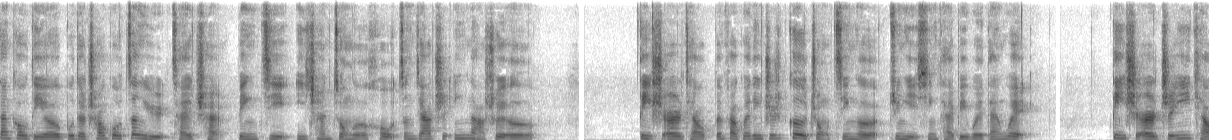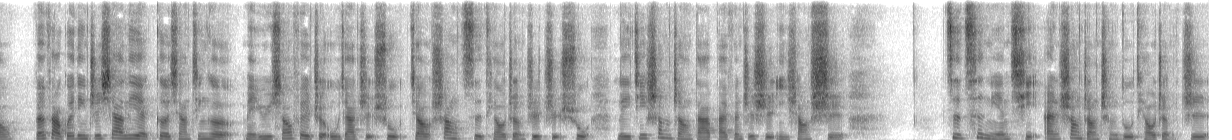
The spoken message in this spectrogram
但扣抵额不得超过赠与财产，并计遗产总额后增加之应纳税额。第十二条，本法规定之各种金额，均以新台币为单位。第十二之一条，本法规定之下列各项金额，每遇消费者物价指数较上次调整之指数累计上涨达百分之十以上时，自次年起按上涨程度调整之。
